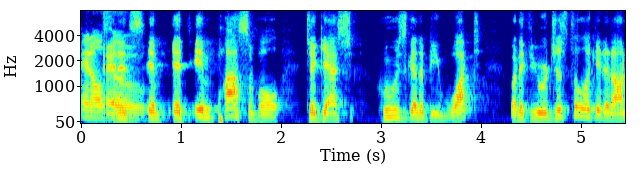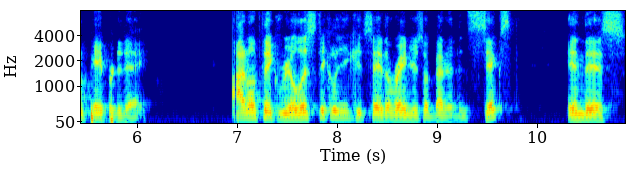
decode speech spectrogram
and also and it's im- it's impossible to guess who's going to be what. But if you were just to look at it on paper today, I don't think realistically you could say the Rangers are better than sixth in this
